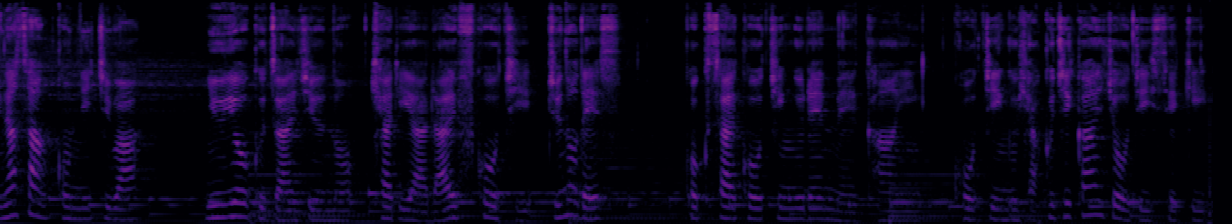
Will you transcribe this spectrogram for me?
皆さんこんにちは。ニューヨーク在住のキャリアライフコーチジュノです。国際コーチング連盟会員コーチング100時間以上実績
